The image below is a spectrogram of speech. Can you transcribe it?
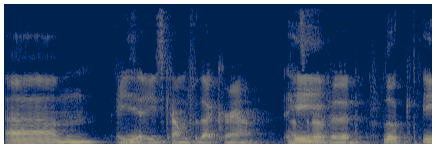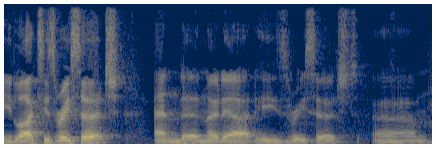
Um, He's, yeah. he's come for that crown. That's He- what I've heard. Look, he likes his research, and uh, no doubt he's researched um,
